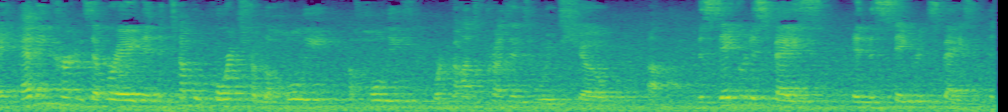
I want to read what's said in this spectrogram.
a heavy curtain separated the temple courts from the Holy of Holies where God's presence would show up. The sacred space in the sacred space of the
